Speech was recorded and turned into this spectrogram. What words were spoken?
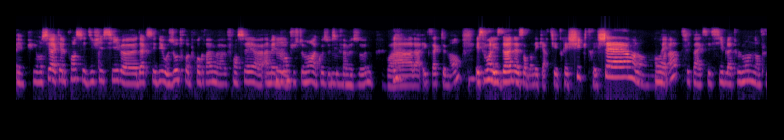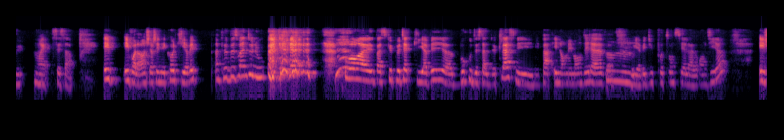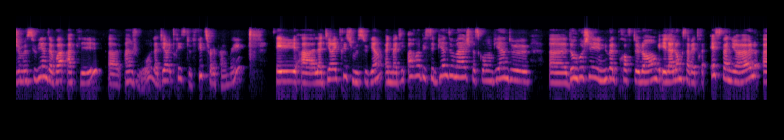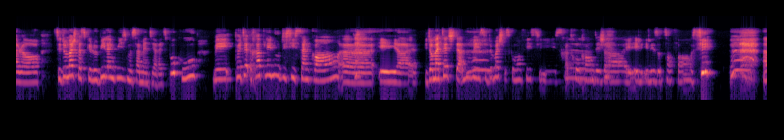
Et puis on sait à quel point c'est difficile euh, d'accéder aux autres programmes français à Melbourne Hmm. justement à cause de ces Hmm. fameuses zones. Voilà, exactement. Et souvent les zones sont dans des quartiers très chics, très chers. Ouais. Voilà. C'est pas accessible à tout le monde non plus. Ouais, c'est ça. Et, et voilà, on cherchait une école qui avait un peu besoin de nous. Pour, euh, parce que peut-être qu'il y avait euh, beaucoup de salles de classe, mais, mais pas énormément d'élèves. Hmm. où il y avait du potentiel à grandir. Et je me souviens d'avoir appelé euh, un jour la directrice de Fitzroy Primary. Et euh, la directrice, je me souviens, elle m'a dit Ah, mais c'est bien dommage parce qu'on vient de. euh, d'embaucher une nouvelle prof de langue et la langue ça va être espagnol alors c'est dommage parce que le bilinguisme ça m'intéresse beaucoup mais peut-être rappelez-nous d'ici cinq ans euh, et, euh, et dans ma tête j'étais ah mais c'est dommage parce que mon fils il sera trop grand déjà et, les autres enfants aussi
